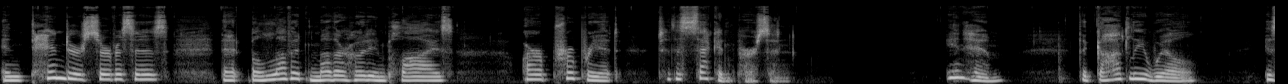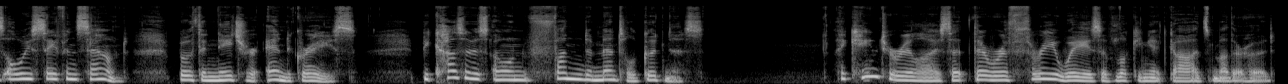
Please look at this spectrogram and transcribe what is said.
and tender services that beloved motherhood implies are appropriate to the second person. In him, the godly will is always safe and sound, both in nature and grace, because of his own fundamental goodness. I came to realize that there were three ways of looking at God's motherhood.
